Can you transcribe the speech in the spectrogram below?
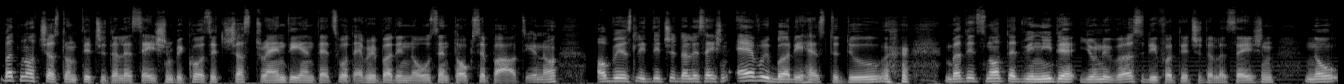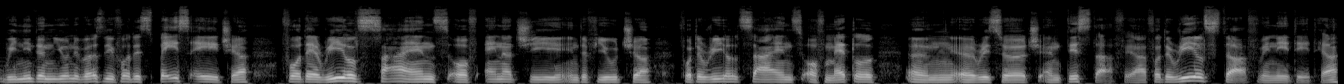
but not just on digitalization because it's just trendy and that's what everybody knows and talks about, you know. Obviously, digitalization everybody has to do, but it's not that we need a university for digitalization. No, we need a university for the space age, yeah, for the real science of energy in the future, for the real science of metal um, uh, research and this stuff, yeah, for the real stuff we need it, yeah,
